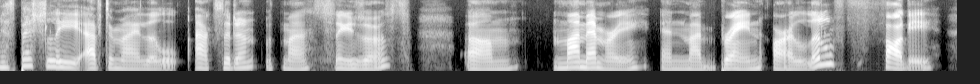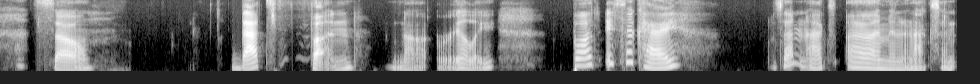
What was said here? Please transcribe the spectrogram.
Especially after my little accident with my seizures. Um, my memory and my brain are a little foggy. So that's fun. Not really. But it's okay. Was that an accent? I'm in an accent.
